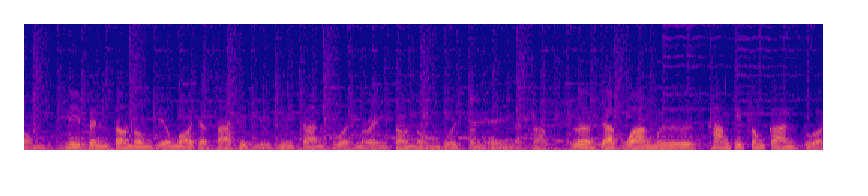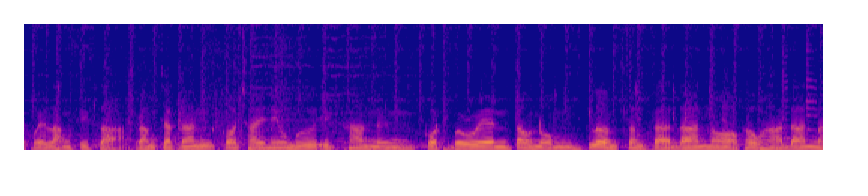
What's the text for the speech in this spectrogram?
นม นี่เป็นเต้านม เดี๋ยวหมอจะสาธิตวิธีการตรวจมะเร็งเต้านมด้วยตนเองนะครับ เริ่มจากวางมือข้างที่ต้องการตรวจไว้หลังศีรษะ หลังจากนั้นก็ใช้นิ้วมืออีกข้างหนึ่ง กดบริเวณเต้านม เริ่มตั้งแต่ด้านนอกเข้าหาด้านใน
